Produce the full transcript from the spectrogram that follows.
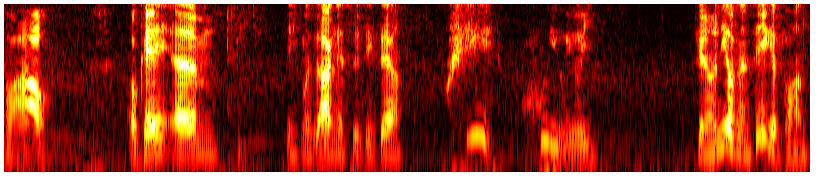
Wow. Okay, ähm, ich muss sagen, es fühlt sich sehr... Huiuiui. Ich bin noch nie auf einem See gefahren.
